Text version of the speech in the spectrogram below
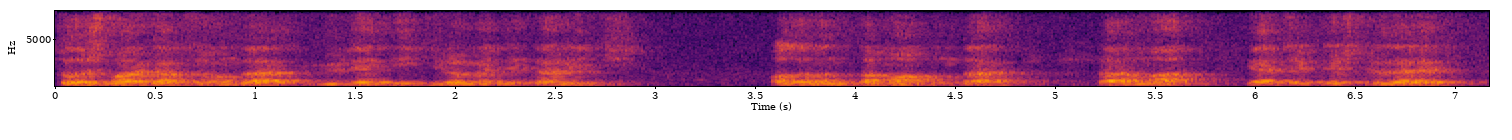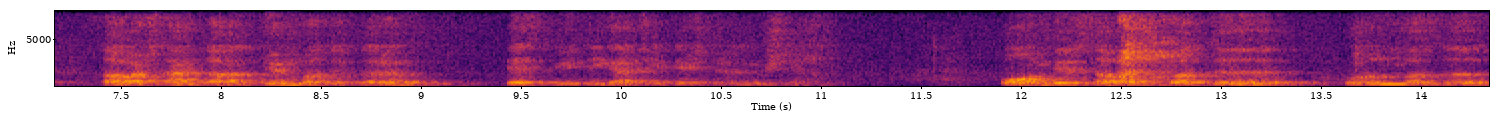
Çalışmalar kapsamında 150 kilometre karelik alanın tamamında tarama gerçekleştirilerek savaştan kalan tüm batıkların tespiti gerçekleştirilmiştir. 11 savaş batığı korunması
